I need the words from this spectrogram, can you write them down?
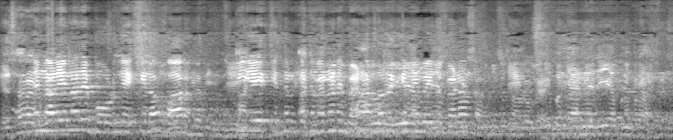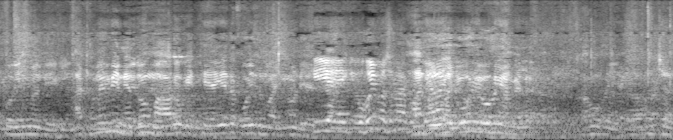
ਤੇ ਨਾਲੇ ਇਹਨਾਂ ਦੇ ਬੋਰਡ ਲਿਖ ਕੇ ਲਾਓ ਬਾਹਰ ਕਿ ਇਹ ਕਿਦਨ ਕਿਦਨ ਇਹਨਾਂ ਨੇ ਬਹਿਣਾ ਹੁੰਦਾ ਤੇ ਕਿੰਨੇ ਵਜੇ ਤੋਂ ਬਹਿਣਾ। ਹੁੰਦਾ ਇਹ ਬੰਦਾ ਨੇ ਜੀ ਆਪਣਾ ਭਰਾ ਕੋਈ ਨਹੀਂ ਮੈਂ ਦੇਖ ਲਿਆ 8ਵੇਂ ਮਹੀਨੇ ਤੋਂ ਮਾਰ ਹੋ ਕਿੱਥੇ ਆਈ ਹੈ ਤਾਂ ਕੋਈ ਸੁਣਵਾਈ ਨਹੀਂ ਹੁੰਦੀ ਕੀ ਹੈ ਉਹੀ ਮਸਲਾ ਬੰਦੇ ਉਹੀ ਉਹੀ ਐਮਐਲ ਸਭ ਉਹੀ ਹੈ।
